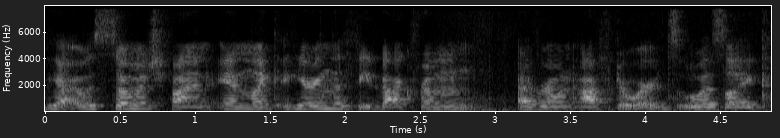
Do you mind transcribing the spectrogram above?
yeah, it was so much fun, and like hearing the feedback from everyone afterwards was like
